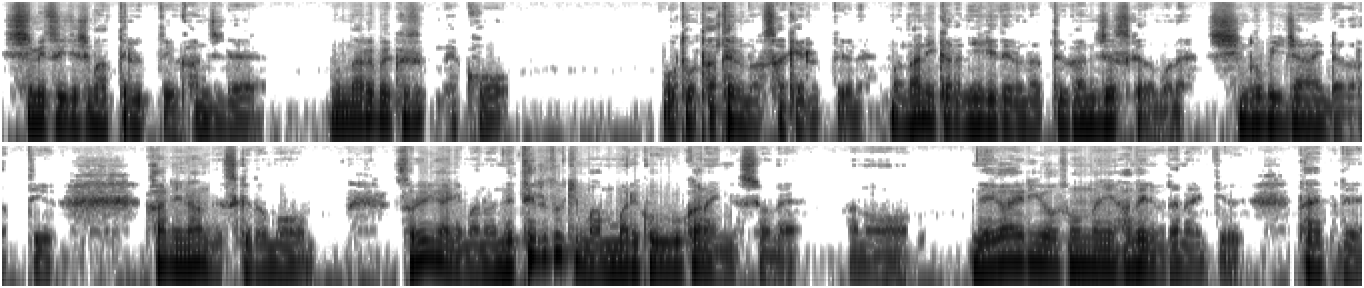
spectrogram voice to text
染みついてしまってるっていう感じで、なるべくね、こう、音を立てるのは避けるっていうね、まあ、何から逃げてるんだっていう感じですけどもね、忍びじゃないんだからっていう感じなんですけども、それ以外にもあの寝てる時もあんまりこう動かないんですよね。あの、寝返りをそんなに派手に打たないっていうタイプで、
